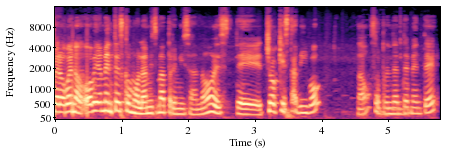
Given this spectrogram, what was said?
Pero bueno, obviamente es como la misma premisa, ¿no? Este, Chucky está vivo, ¿no? Sorprendentemente,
